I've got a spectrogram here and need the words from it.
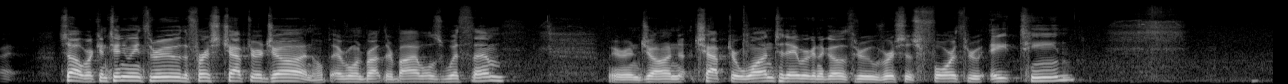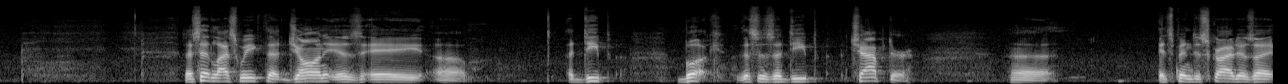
Right. So we're continuing through the first chapter of John. Hope everyone brought their Bibles with them. We're in John chapter 1. Today we're going to go through verses 4 through 18. As I said last week, that John is a, uh, a deep book. This is a deep chapter. Uh, it's been described, as I,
